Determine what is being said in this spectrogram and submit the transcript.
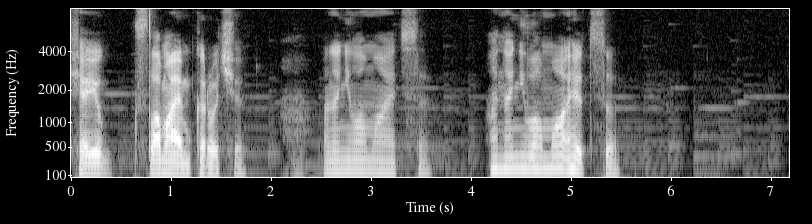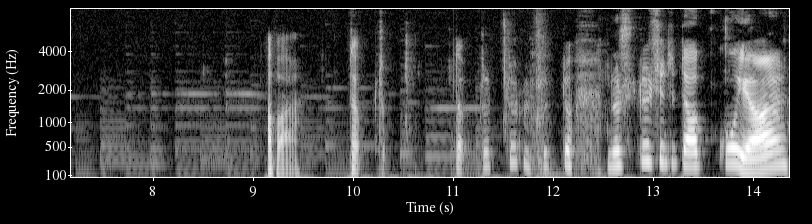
Сейчас ее сломаем, короче. Она не ломается. Она не ломается. Опа. Да что ж это такое, а?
